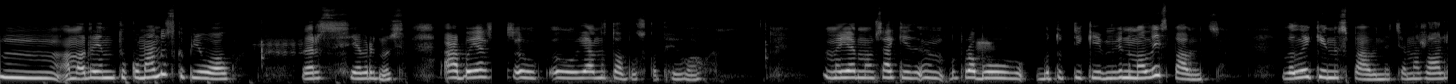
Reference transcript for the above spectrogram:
М, А може я не ту команду скопіював? Зараз я вернусь. А, бо я, о, о, я не то скопіював. Ну, я на всякий м, попробував, бо тут тільки він малий спавниться. Великий не спавниться, на жаль.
